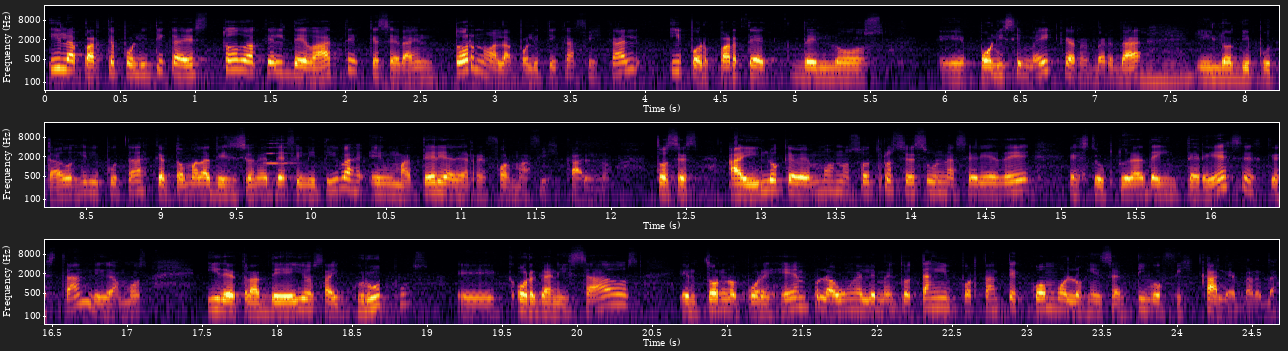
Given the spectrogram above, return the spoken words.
Y la parte política es todo aquel debate que se da en torno a la política fiscal y por parte de los eh, policy makers, ¿verdad? Y los diputados y diputadas que toman las decisiones definitivas en materia de reforma fiscal, ¿no? Entonces, ahí lo que vemos nosotros es una serie de estructuras de intereses que están, digamos, y detrás de ellos hay grupos eh, organizados en torno, por ejemplo, a un elemento tan importante como los incentivos fiscales, ¿verdad?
